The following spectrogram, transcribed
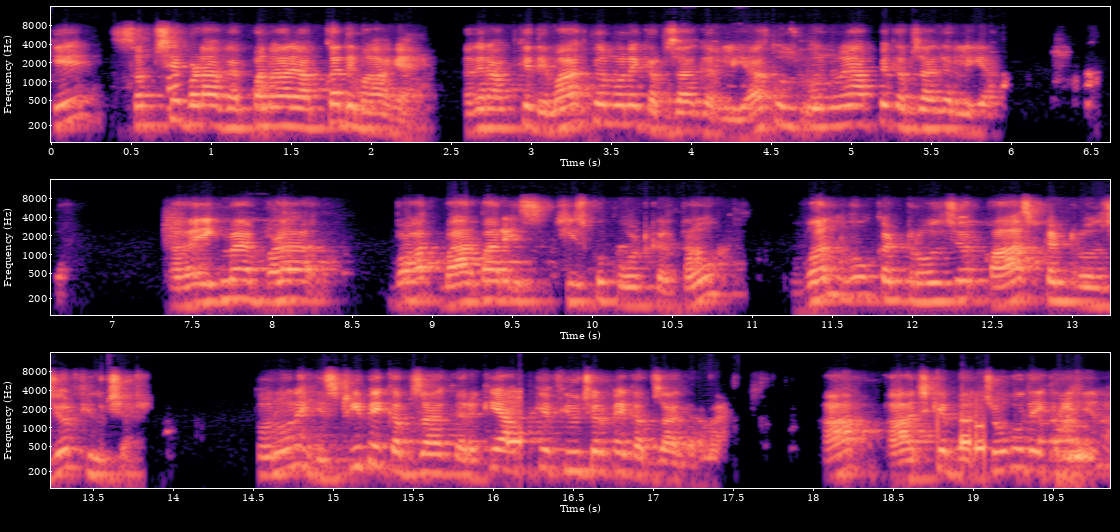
कि सबसे बड़ा वेपन आज आपका दिमाग है। अगर आपके दिमाग पे उन्होंने कब्जा कर लिया तो उन्होंने आप पे कब्जा कर लिया। एक मैं बड़ा, बहुत बार बार इस चीज़ को कोट करता हूँ one who controls your past controls your future तो उन्होंने हिस्ट्री पे कब्जा करके आपके फ्यूचर पे कब्जा करना है आप आज के बच्चों को देख लीजिए ना,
